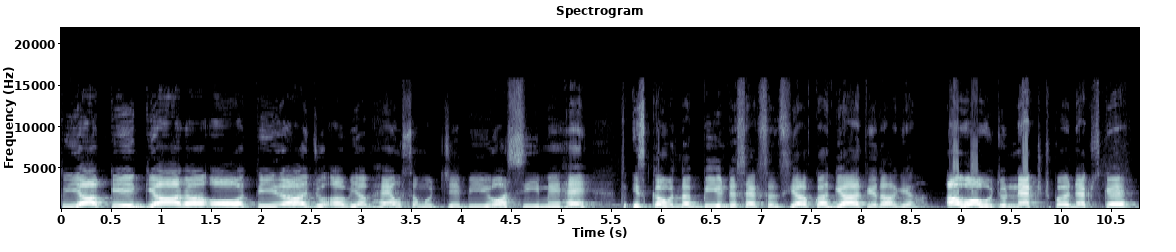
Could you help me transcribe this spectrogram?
तो ये आपके ग्यारह और तेरह जो अवयव हैं, वो समुच्चय बी और सी में हैं। तो इसका मतलब बी इंटरसेक्शन सी आपका ग्यारह तेरह आ गया। अब आओ बच्चों नेक्स्ट पर नेक्स्ट क्या है?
